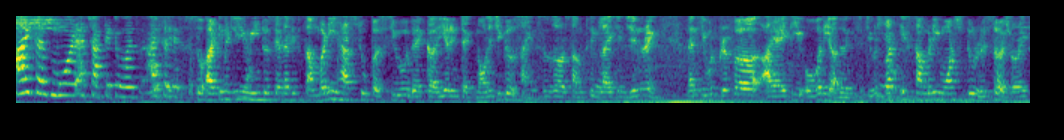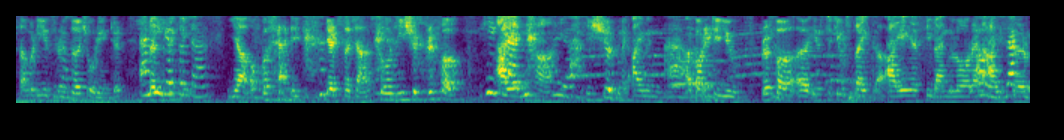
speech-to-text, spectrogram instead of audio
I felt more attracted towards Okay. So ultimately, you Yeah. mean to say that if somebody has to pursue their career in technological sciences or something like engineering, then he would prefer IIT over the other institutes. But if somebody wants to do research or if somebody is Yeah. research oriented, and he gets a chance Yeah, of course, and he gets a chance. So he should prefer. He can huh, he, yeah he should. I mean, Ah, according okay. to you, prefer uh, institutes like IISc Bangalore and Oh, IISER exactly,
